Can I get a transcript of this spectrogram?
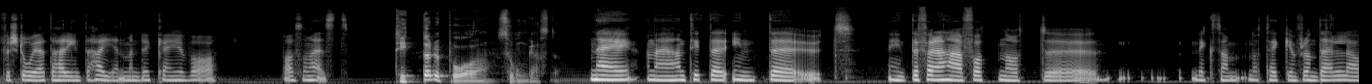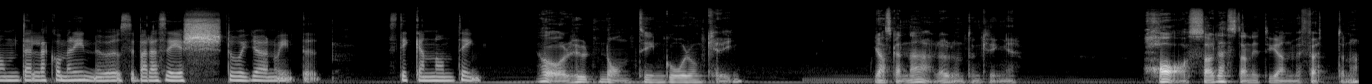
förstår ju att det här är inte hajen, men det kan ju vara vad som helst. Tittar du på zongasten? Nej, nej, han tittar inte ut. Inte förrän han har fått något, eh, liksom, något tecken från Della. Om Della kommer in nu och så bara säger Shh, då gör nog inte stickan någonting. Hör hur någonting går omkring. Ganska nära runt omkring er. Hasar nästan lite grann med fötterna.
